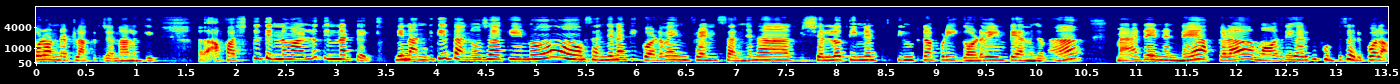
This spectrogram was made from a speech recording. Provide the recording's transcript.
కూడా ఉండట్లే అక్కడ జనాలకి. ఫస్ట్ ఫస్ట్ తిన్నవాళ్ళు తిన్నట్టే. నేను అందుకే తనూజకిను, సంజనకి అయింది ఫ్రెండ్స్. సంజన విషయంలో తిన్న తింటున్నప్పుడు ఈ గొడవ ఏంటి అని కదా! మ్యాటర్ ఏంటంటే అక్కడ మాధురి గారికి ఫుడ్ సరిపోలా.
